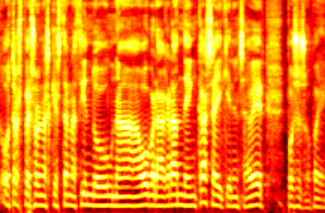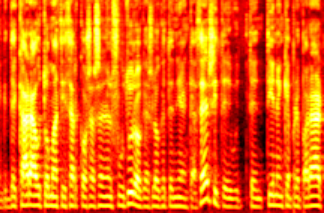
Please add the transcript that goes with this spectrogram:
otras personas que están haciendo una obra grande en casa y quieren saber, pues eso, pues, de cara a automatizar cosas en el futuro, qué es lo que tendrían que hacer, si tienen que preparar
